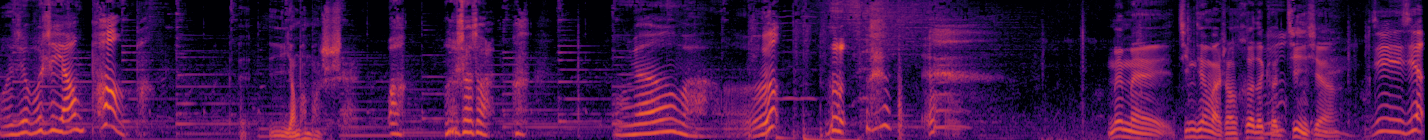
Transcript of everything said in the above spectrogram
我就不是杨胖胖。杨胖胖是谁？哦，我说错了，冤枉。妹妹今天晚上喝的可尽兴。尽兴，尽兴。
